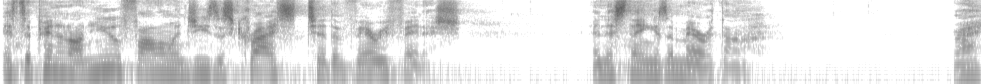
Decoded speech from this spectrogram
It's dependent on you following Jesus Christ to the very finish. And this thing is a marathon. Right?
